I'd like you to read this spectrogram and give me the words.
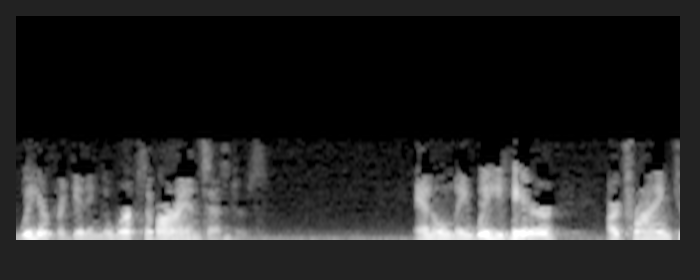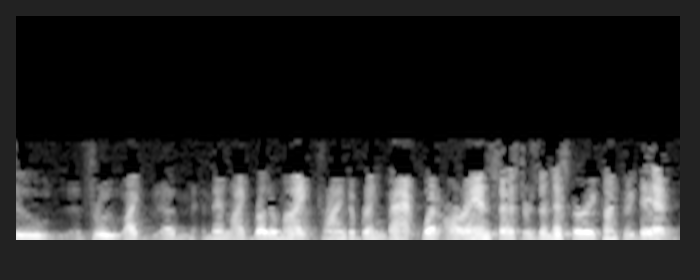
we are forgetting the works of our ancestors. And only we here are trying to through like uh, men like Brother Mike, trying to bring back what our ancestors in this very country did.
